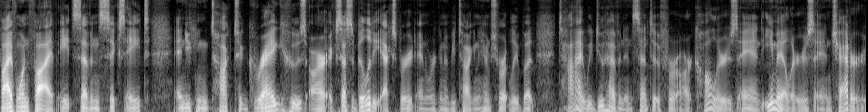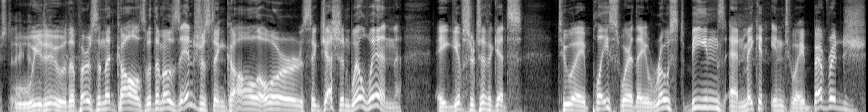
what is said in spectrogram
608-515-8768. And you can talk to Greg, who's our accessibility expert, and we're going to be talking to him shortly. But Ty, we do have an incentive for our callers and emailers and chatters today. We do. The person that calls with the most interesting call or suggestion will win a gift certificate to a place where they roast beans and make it into a beverage.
